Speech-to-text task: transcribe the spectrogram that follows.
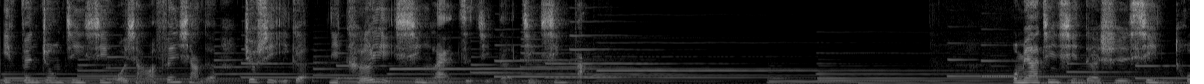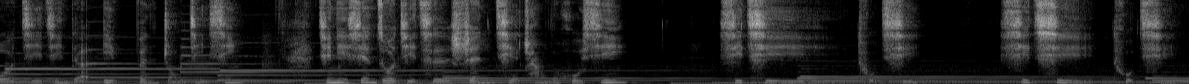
一分钟静心，我想要分享的就是一个你可以信赖自己的静心法。我们要进行的是信托基金的一分钟静心，请你先做几次深且长的呼吸，吸气，吐气，吸气，吐气。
